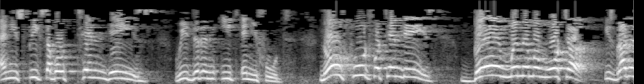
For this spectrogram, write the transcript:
And he speaks about 10 days we didn't eat any food. No food for 10 days. Bare minimum water. His brother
